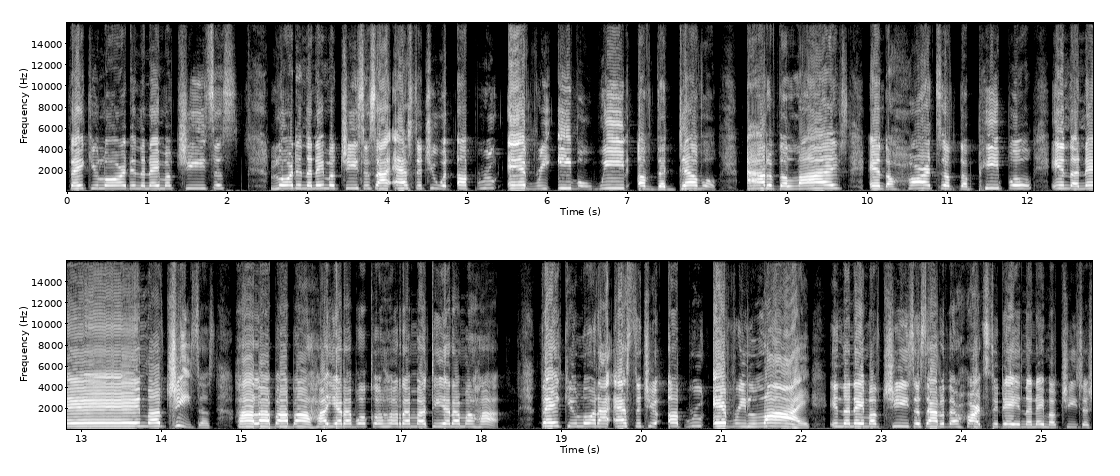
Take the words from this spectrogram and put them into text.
Thank you, Lord, in the name of Jesus. Lord, in the name of Jesus, I ask that you would uproot every evil weed of the devil out of the lives and the hearts of the people in the name of Jesus. Thank you, Lord. I ask that you uproot every lie in the name of Jesus out of their hearts today in the name of Jesus.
